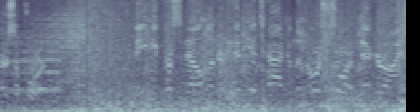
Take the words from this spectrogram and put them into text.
fire support. Navy personnel under heavy attack on the north shore of Necker Island.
